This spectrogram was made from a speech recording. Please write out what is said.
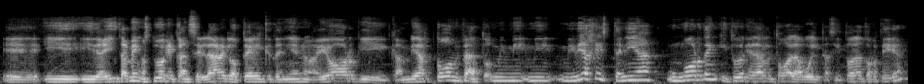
Eh, y, y de ahí también nos tuve que cancelar el hotel que tenía en Nueva York y cambiar todo. mi plan. Todo- mi, mi, mi, mi viaje tenía un orden y tuve que darle toda la vuelta, así toda la tortilla.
